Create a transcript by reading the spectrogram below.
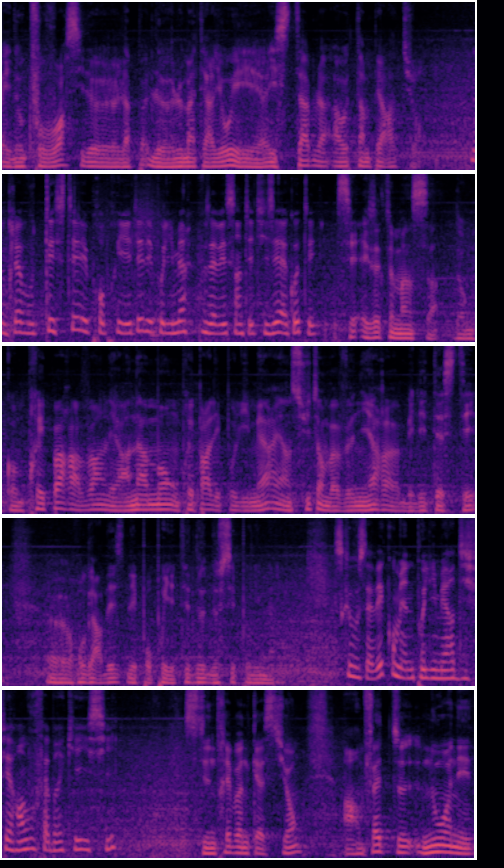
et donc, il faut voir si le, matériau est stable à haute température. Donc là vous testez les propriétés des polymères que vous avez synthétisés à côté. C'est exactement ça. Donc, on prépare avant, les, en amont, on prépare les polymères et ensuite, on va venir euh, ben, les tester, euh, regarder les propriétés de, de ces polymères. Est-ce que vous savez combien de polymères différents vous fabriquez ici? C'est une très bonne question. En fait, nous, on est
